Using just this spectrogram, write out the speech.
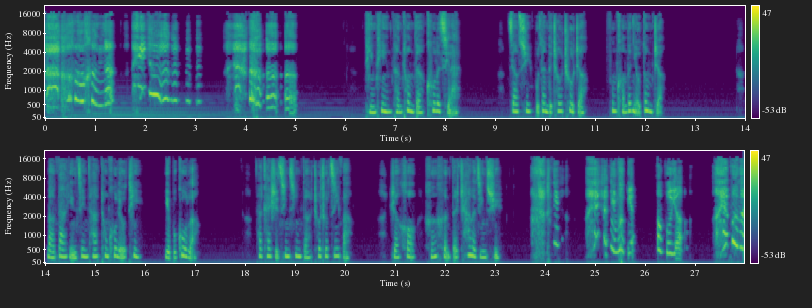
好狠啊！”婷婷疼痛的哭了起来。娇躯不断的抽搐着，疯狂的扭动着。老大眼见他痛哭流涕，也不顾了。他开始轻轻的抽出鸡巴，然后狠狠的插了进去。你，你不要，我不要，不能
